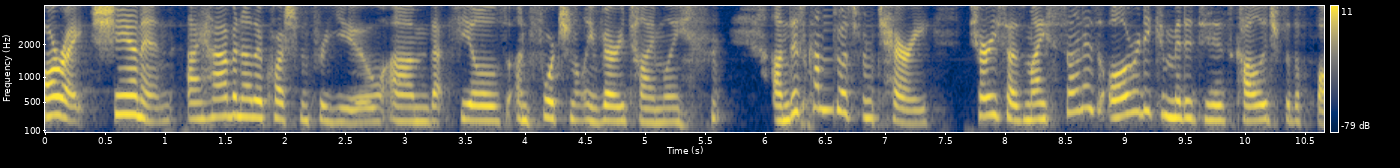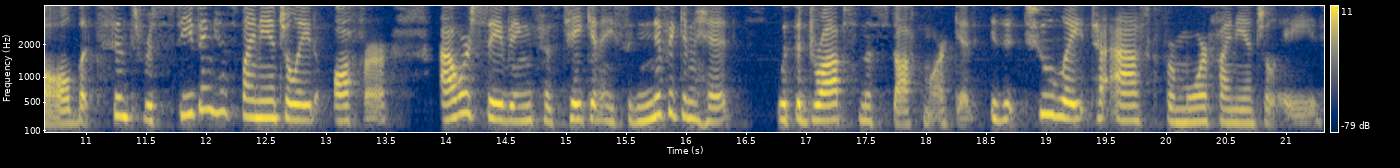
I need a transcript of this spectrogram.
All right, Shannon, I have another question for you um, that feels unfortunately very timely. um, this comes to us from Terry. Terry says, My son is already committed to his college for the fall, but since receiving his financial aid offer, our savings has taken a significant hit with the drops in the stock market. Is it too late to ask for more financial aid?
